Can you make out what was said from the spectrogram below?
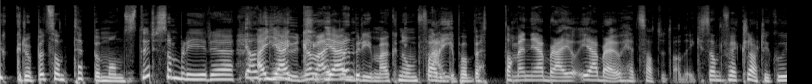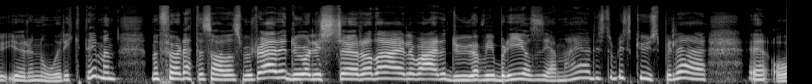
dukker opp et sånt teppemonster som blir eh, Ja, Nei, jeg, jeg bryr meg ikke noe om farge Nei. på bøtta. Men jeg blei jo, ble jo helt satt ut av det, ikke sant? for jeg klarte ikke å gjøre noe riktig. Men, men før dette så hadde jeg spurt hva er det du har lyst til å gjøre, da? Eller hva er det du vil bli? Og så sier jeg nei, jeg har lyst til å bli skuespiller. Eh, Å,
